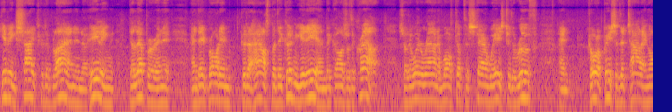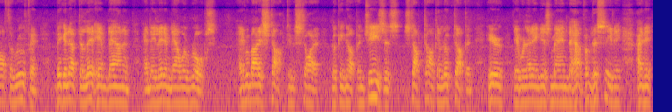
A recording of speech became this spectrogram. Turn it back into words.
giving sight to the blind and healing the leper and, it, and they brought him to the house but they couldn't get in because of the crowd. So they went around and walked up the stairways to the roof and tore a piece of the tiling off the roof and big enough to let him down and, and they let him down with ropes. Everybody stopped and started looking up and Jesus stopped talking looked up and here they were letting this man down from the ceiling and it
